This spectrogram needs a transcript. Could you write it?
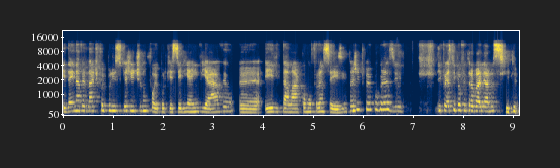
E daí, na verdade, foi por isso que a gente não foi, porque seria inviável é, ele estar tá lá como francês. Então, a gente veio para o Brasil. E foi assim que eu fui trabalhar no Sírio.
